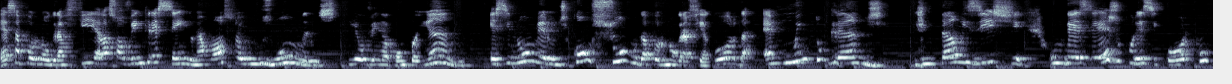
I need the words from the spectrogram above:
essa pornografia ela só vem crescendo, né? Eu mostro alguns números e eu venho acompanhando. Esse número de consumo da pornografia gorda é muito grande. Então existe um desejo por esse corpo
